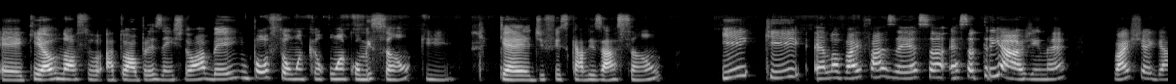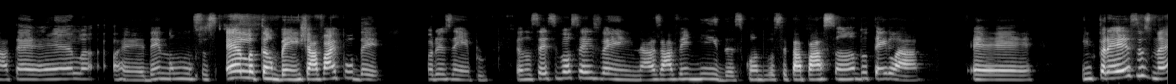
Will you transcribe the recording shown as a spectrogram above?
é, que é o nosso atual presidente da OAB, impulsou uma, uma comissão que, que é de fiscalização e que ela vai fazer essa, essa triagem, né? Vai chegar até ela, é, denúncias, ela também já vai poder, por exemplo, eu não sei se vocês veem nas avenidas, quando você está passando, tem lá é, empresas, né?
